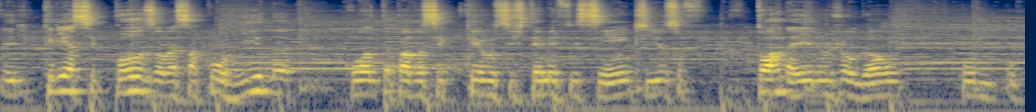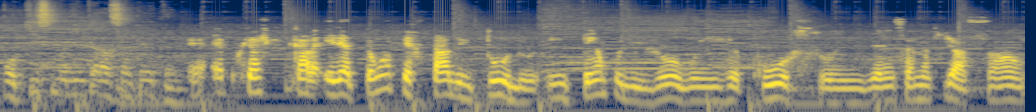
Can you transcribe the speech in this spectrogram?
ele cria esse puzzle, essa corrida conta para você criar um sistema eficiente e isso torna ele um jogão com o pouquíssimo de interação que ele tem. É, é, porque eu acho que, cara, ele é tão apertado em tudo, em tempo de jogo, em recurso, em gerenciamento de ação,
